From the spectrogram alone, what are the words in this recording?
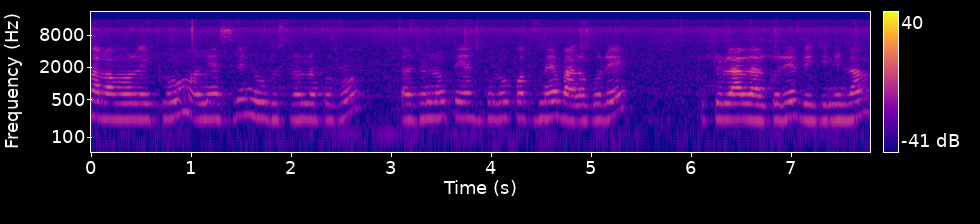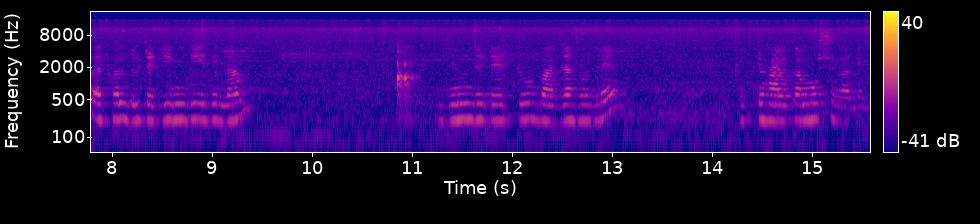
আসসালামু আলাইকুম। আমি আসলে নুডলস রান্না করব। তার জন্য পেঁয়াজগুলো প্রথমে ভালো করে একটু লাল লাল করে ভেজে নিলাম। এখন দুটা ডিম দিয়ে দিলাম। ডিম দুটা একটু বাজা হলে একটু হালকা মশলা দেব।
